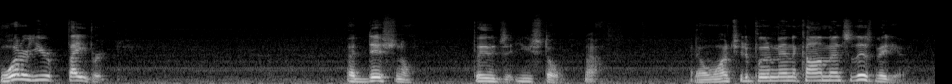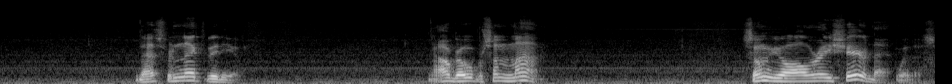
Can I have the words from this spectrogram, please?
what are your favorite additional foods that you store? Now, I don't want you to put them in the comments of this video. That's for the next video. I'll go over some of mine. Some of you already shared that with us.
